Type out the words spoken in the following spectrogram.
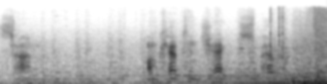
Son, I'm Captain Jack Sparrow.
